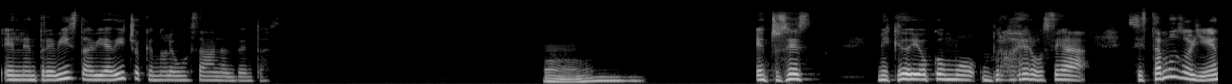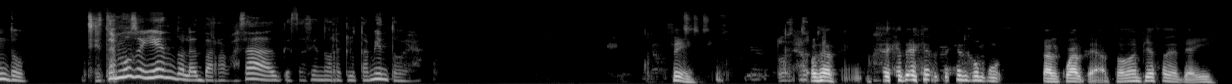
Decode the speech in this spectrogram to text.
en la entrevista había dicho que no le gustaban las ventas. Mm. Entonces, me quedo yo como, brother, o sea, si estamos oyendo, si estamos oyendo las barrabasadas que está haciendo reclutamiento, ¿verdad? Sí. O sea, es que es, que, es, como tal cual, todo empieza desde ahí,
